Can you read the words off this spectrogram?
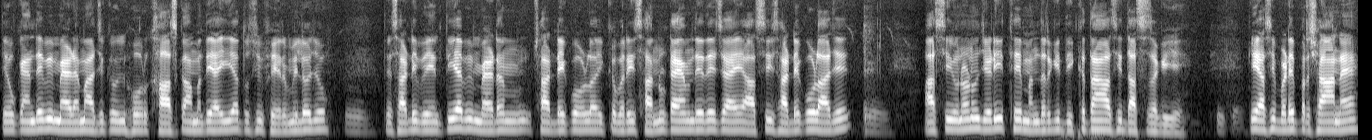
ਤੇ ਉਹ ਕਹਿੰਦੇ ਵੀ ਮੈਡਮ ਅੱਜ ਕੋਈ ਹੋਰ ਖਾਸ ਕੰਮ ਤੇ ਆਈ ਆ ਤੁਸੀਂ ਫੇਰ ਮਿਲੋ ਜੋ। ਹੂੰ। ਤੇ ਸਾਡੀ ਬੇਨਤੀ ਆ ਵੀ ਮੈਡਮ ਸਾਡੇ ਕੋਲ ਇੱਕ ਵਾਰੀ ਸਾਨੂੰ ਟਾਈਮ ਦੇ ਦੇ ਚਾਹੇ ਅਸੀਂ ਸਾਡੇ ਕੋਲ ਆ ਜੇ। ਹੂੰ। ਅਸੀਂ ਉਹਨਾਂ ਨੂੰ ਜਿਹੜੀ ਇੱਥੇ ਮੰਦਿਰ ਦੀ ਦਿੱਕਤਾਂ ਅਸੀਂ ਦੱਸ ਸਕੀਏ। ਹੈ ਕਿ ਅਸੀਂ ਬੜੇ ਪਰੇਸ਼ਾਨ ਹੈ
